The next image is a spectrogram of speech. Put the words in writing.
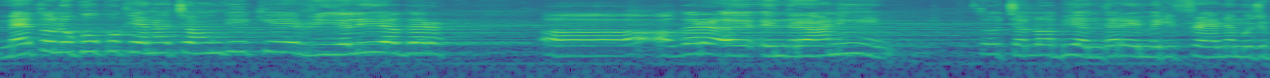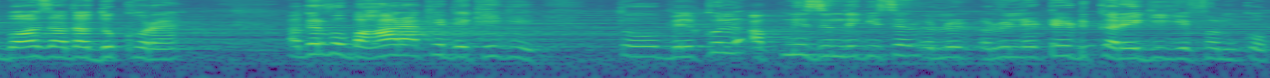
मैं तो लोगों को कहना चाहूँगी कि रियली अगर अ, अगर इंद्रानी तो चलो अभी अंदर है मेरी फ्रेंड है मुझे बहुत ज़्यादा दुख हो रहा है। अगर वो बाहर आके देखेगी तो बिल्कुल अपनी ज़िंदगी से रिलेटेड करेगी ये फ़िल्म को।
